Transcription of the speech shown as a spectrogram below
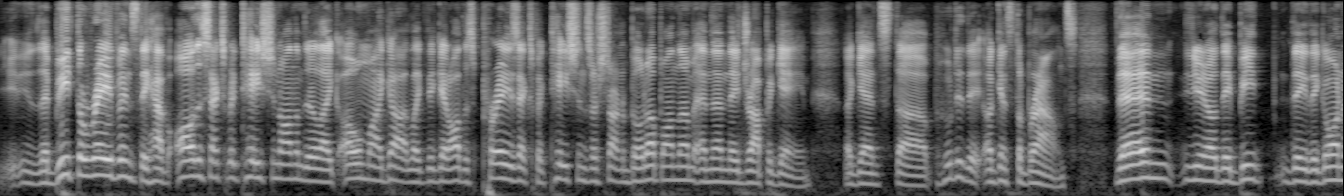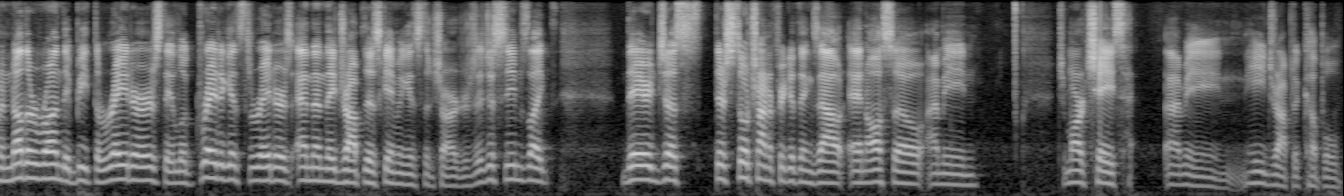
they beat the Ravens. They have all this expectation on them. They're like, oh my god, like they get all this praise. Expectations are starting to build up on them, and then they drop a game against uh who did they against the Browns. Then you know they beat they they go on another run. They beat the Raiders. They look great against the Raiders, and then they drop this game against the Chargers. It just seems like they're just they're still trying to figure things out. And also, I mean, Ja'Marr Chase. I mean, he dropped a couple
